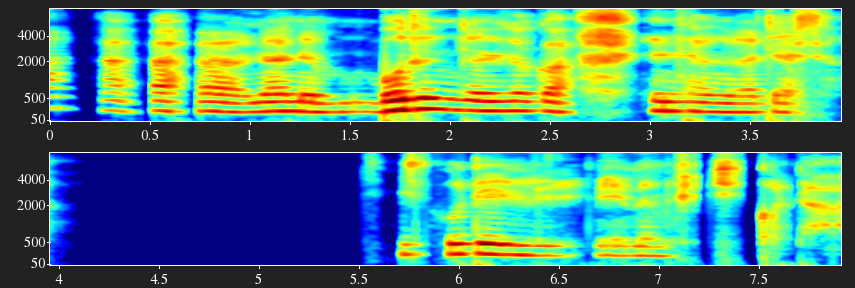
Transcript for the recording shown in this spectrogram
하하하하 나는 모든 전사가 현상을 얻었어. 지구를 멸망시킬 거다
